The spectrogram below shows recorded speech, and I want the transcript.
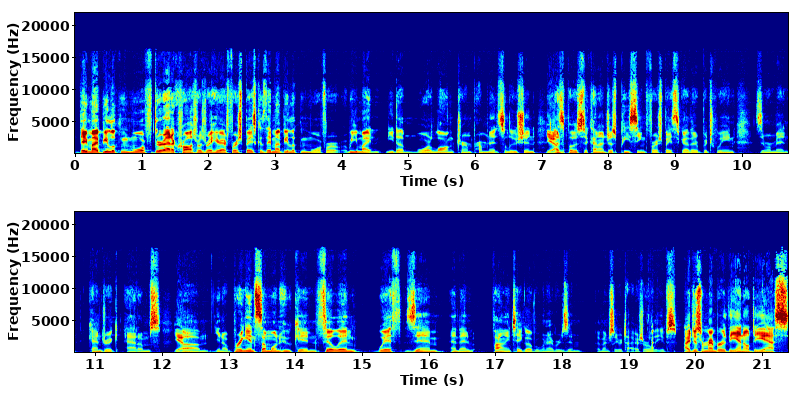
they might be looking more. They're at a crossroads right here at first base because they might be looking more for. We might need a more long term permanent solution Yeah. as opposed to kind of just piecing first base together between Zimmerman, Kendrick, Adams. Yeah. Um, you know, bring in someone who can fill in with Zim and then finally take over whenever Zim eventually retires or leaves. I just remember the NLDS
